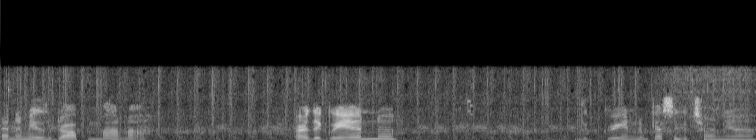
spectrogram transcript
Enemies drop mana. Are the green? The green, I'm guessing Eternia.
